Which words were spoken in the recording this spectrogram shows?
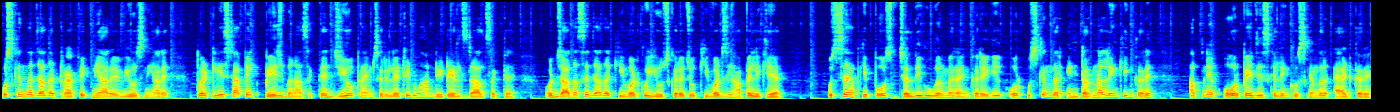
उसके अंदर ज़्यादा ट्रैफ़िक नहीं आ रहे व्यूज़ नहीं आ रहे तो एटलीस्ट आप एक पेज बना सकते हैं जियो प्राइम से रिलेटेड वहाँ डिटेल्स डाल सकते हैं। और ज़्यादा से ज़्यादा कीवर्ड को यूज़ करें जो कीवर्ड्स यहाँ पे लिखे हैं। उससे आपकी पोस्ट जल्दी गूगल में रैंक करेगी और उसके अंदर इंटरनल लिंकिंग करें, अपने और पेजेस के लिंक उसके अंदर ऐड करें।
